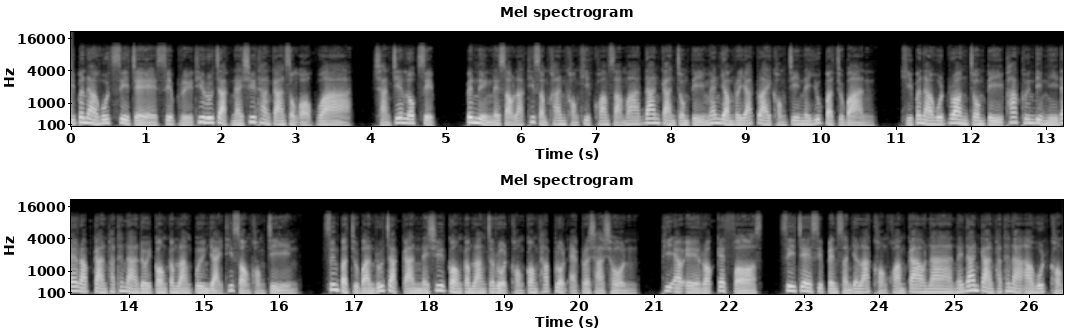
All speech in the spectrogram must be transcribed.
ขีปนาวุธ CJ-10 หรือที่รู้จักในชื่อทางการส่งออกว่า ฉางเจี้ยนลบ10 เป็นหนึ่งในเสาหลักที่สำคัญของขีดความสามารถด้านการโจมตีแม่นยำระยะไกลของจีนในยุคปัจจุบัน ขีปนาวุธร่อนโจมตีภาคพื้นดินนี้ได้รับการพัฒนาโดยกองกำลังปืนใหญ่ที่2ของจีน ซึ่งปัจจุบันรู้จักกันในชื่อกองกำลังจรวดของกองทัพปลดแอกประชาชน PLA Rocket Force CJ-10 เป็นสัญลักษณ์ของความก้าวหน้าในด้านการพัฒนาอาวุธของ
